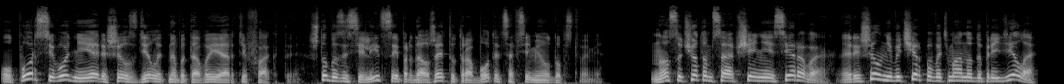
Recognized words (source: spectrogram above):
Упор сегодня я решил сделать на бытовые артефакты, чтобы заселиться и продолжать тут работать со всеми удобствами. Но с учетом сообщения Серого, решил не вычерпывать ману до предела,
